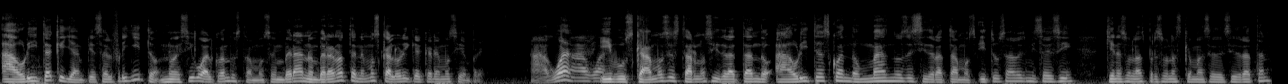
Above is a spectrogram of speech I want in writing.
ahorita que ya empieza el frillito. No es igual cuando estamos en verano. En verano tenemos calor y ¿qué queremos siempre? Agua. Agua. Y buscamos estarnos hidratando. Ahorita es cuando más nos deshidratamos. ¿Y tú sabes, mi Ceci, quiénes son las personas que más se deshidratan?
